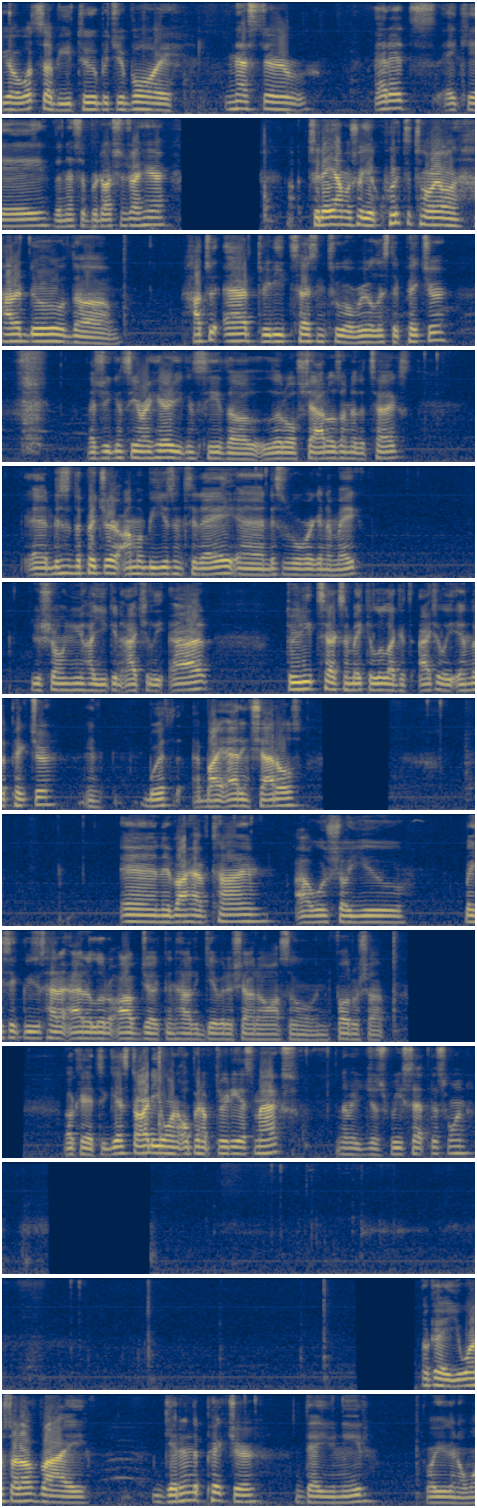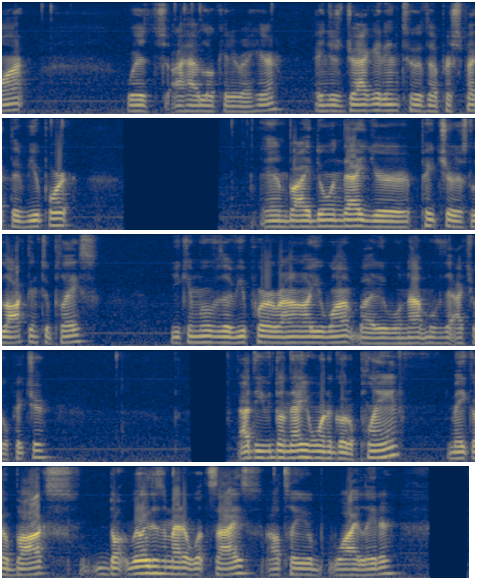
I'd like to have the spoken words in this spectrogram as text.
Yo, what's up YouTube? It's your boy Nestor Edits, aka the Nestor Productions right here. Today I'm gonna show you a quick tutorial on how to do the how to add 3D text into a realistic picture. As you can see right here, you can see the little shadows under the text. And this is the picture I'm gonna be using today, and this is what we're gonna make. Just showing you how you can actually add 3D text and make it look like it's actually in the picture and with by adding shadows. And if I have time I will show you basically just how to add a little object and how to give it a shadow also in Photoshop. Okay to get started you want to open up 3ds Max. Let me just reset this one. Okay, you want to start off by getting the picture that you need or you're to want, which I have located right here, and just drag it into the perspective viewport. And by doing that, your picture is locked into place. You can move the viewport around all you want, but it will not move the actual picture. After you've done that, you want to go to plane, make a box. Don't really doesn't matter what size. I'll tell you why later.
